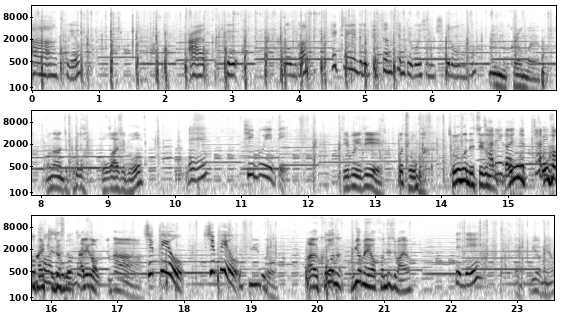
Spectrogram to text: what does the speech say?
아 그래요? 아 그 그건가? 핵쟁이들이 비싼 템 들고 있으면 죽이러 오는 거? 음 그런 거예요. 원하는지 보고 보고 하시고 네. DVD. DVD 또 좋은 거 좋은 건데 지금 자리가 너무- 이제 자리가 너무 많이 없어가지고 드셔서 그거 자리가 없구나. CPU. CPU. CPU. 아 그거는 위험해요. 건들지 마요. 네네. 네, 위험해요.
